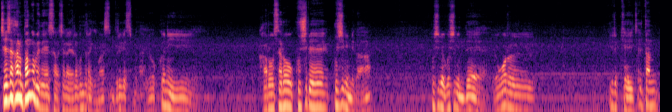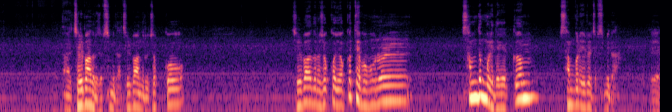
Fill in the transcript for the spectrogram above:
제작하는 방법에 대해서 제가 여러분들에게 말씀드리겠습니다. 요 끈이 가로 세로 90에 90입니다. 90에 90인데 요거를 이렇게 일단 아, 절반으로 접습니다. 절반으로 접고 절반으로 접고 요 끝에 부분을 3등분이 되게끔 3분의 1을 접습니다. 예.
